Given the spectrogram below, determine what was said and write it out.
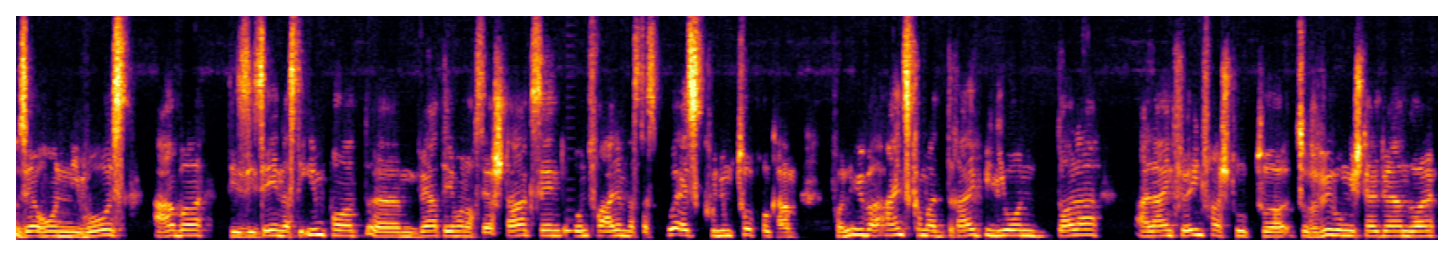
sehr hohen Niveaus, aber die, sie sehen, dass die Importwerte immer noch sehr stark sind und vor allem, dass das US-Konjunkturprogramm von über 1,3 Billionen Dollar allein für Infrastruktur zur Verfügung gestellt werden soll.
